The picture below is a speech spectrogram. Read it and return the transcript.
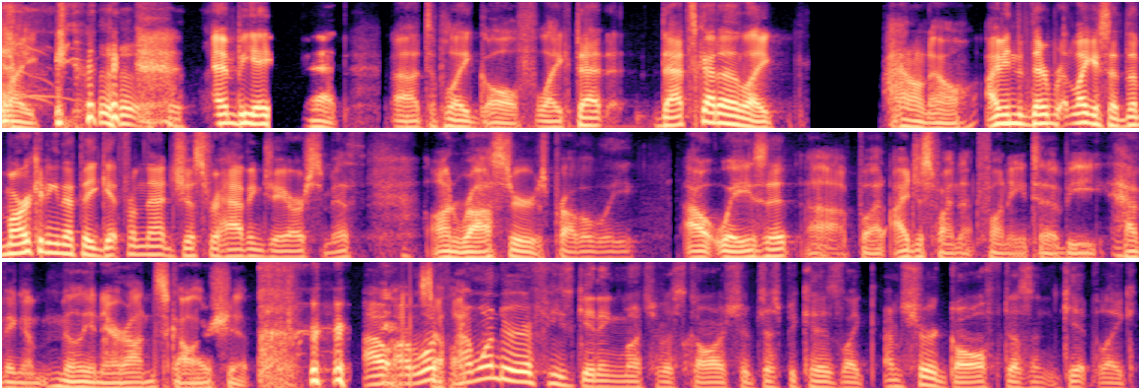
like NBA vet uh, to play golf. Like that. That's gotta like. I don't know. I mean, they're like I said, the marketing that they get from that just for having J.R. Smith on roster is probably outweighs it. Uh, but I just find that funny to be having a millionaire on scholarship. I, I, Stuff like I wonder if he's getting much of a scholarship just because like i'm sure golf doesn't get like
